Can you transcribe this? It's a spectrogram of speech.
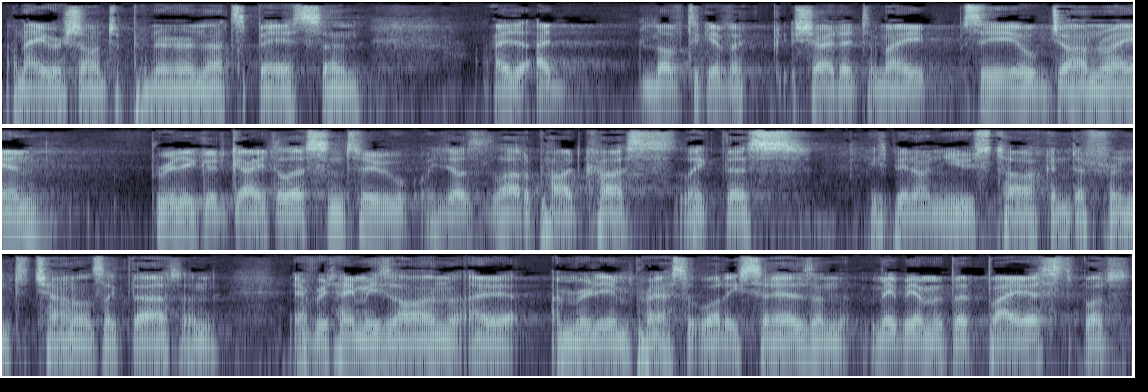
an Irish entrepreneur in that space. And I'd, I'd love to give a shout out to my CEO, John Ryan. Really good guy to listen to. He does a lot of podcasts like this. He's been on News Talk and different channels like that. And every time he's on, I, I'm really impressed with what he says. And maybe I'm a bit biased, but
